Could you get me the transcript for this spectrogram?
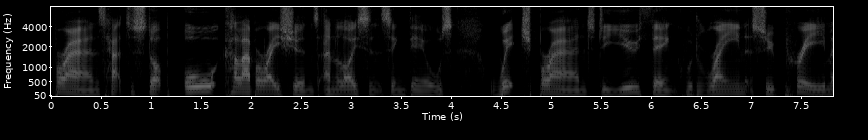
brands had to stop all collaborations and licensing deals, which brand do you think would reign supreme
